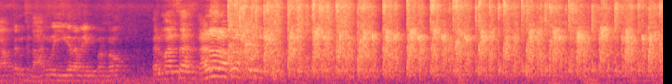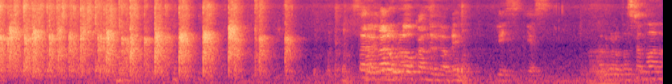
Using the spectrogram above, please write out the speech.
கேப்டனுக்கு நாங்களும் ஈகரா வெயிட் பண்றோம். பெருமாள் சார் நல்ல ஒரு அப்ளாஸ் சார் எல்லாரும் உள்ள உட்காந்துருங்க அப்படியே. ப்ளீஸ் எஸ் அவங்களோட ஃபர்ஸ்ட் ஆஃப் ஆல்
